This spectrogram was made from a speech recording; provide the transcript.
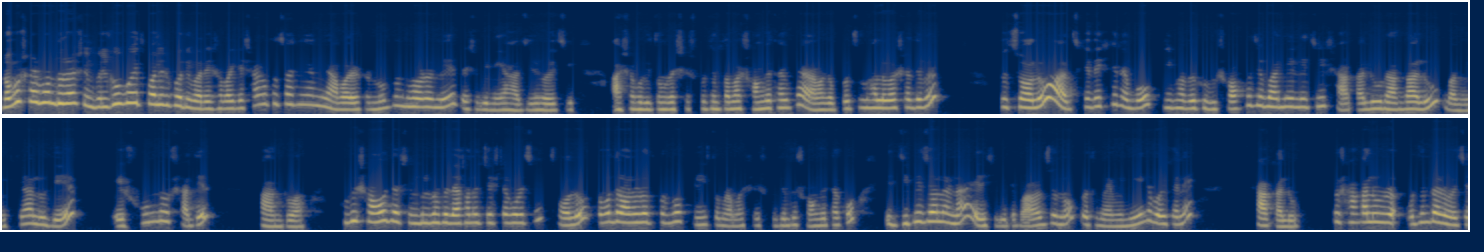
নমস্কার বন্ধুরা সিম্পল কুক উইথ পলির পরিবারে সবাইকে স্বাগত জানিয়ে আমি আবার একটা নতুন ধরনের রেসিপি নিয়ে হাজির হয়েছি। আশা করি তোমরা শেষ পর্যন্ত আমার সঙ্গে থাকবে আর আমাকে প্রচুর ভালোবাসা দেবে। তো চলো আজকে দেখে নেব কীভাবে খুবই সহজে বানিয়ে নিয়েছি শাক আলু, রাঙা আলু বা মিষ্টি আলু দিয়ে এই সুন্দর স্বাদের পান্তুয়া। খুবই সহজ আর সিম্পল ভাবে দেখানোর চেষ্টা করেছি। চলো তোমাদের অনুরোধ করব প্লিজ তোমরা আমার শেষ পর্যন্ত সঙ্গে থাকো। এই জিভে জ্বলা না এই রেসিপিটা পাওয়ার জন্য প্রথমে আমি নিয়ে নেব এখানে শাক আলু। তো শাকালুর ওজনটা রয়েছে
